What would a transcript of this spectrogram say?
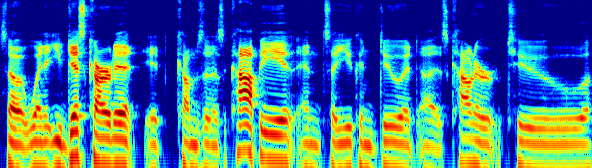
so when it, you discard it, it comes in as a copy, and so you can do it as counter to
